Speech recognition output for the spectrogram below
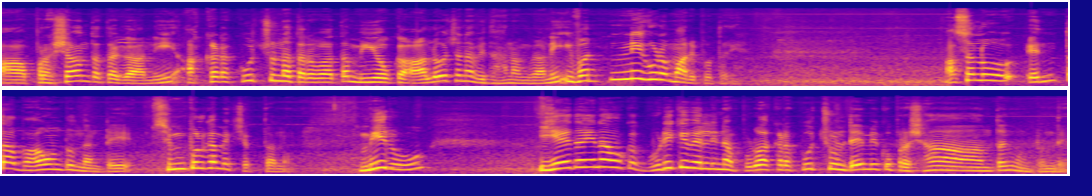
ఆ ప్రశాంతత కానీ అక్కడ కూర్చున్న తర్వాత మీ యొక్క ఆలోచన విధానం కానీ ఇవన్నీ కూడా మారిపోతాయి. అసలు ఎంత బాగుంటుందంటే సింపుల్గా మీకు చెప్తాను. మీరు ఏదైనా ఒక గుడికి వెళ్ళినప్పుడు అక్కడ కూర్చుంటే మీకు ప్రశాంతంగా ఉంటుంది.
